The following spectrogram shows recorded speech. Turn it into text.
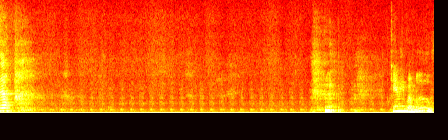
Up? Can't even move.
